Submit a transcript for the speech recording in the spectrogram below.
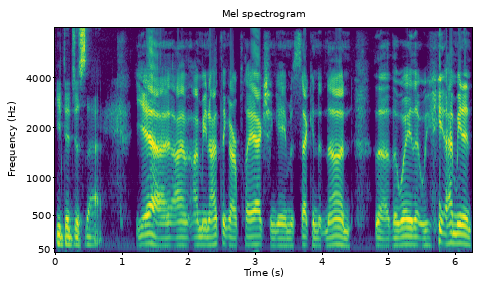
He did just that. Yeah, I, I mean, I think our play action game is second to none. The the way that we, I mean, and,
